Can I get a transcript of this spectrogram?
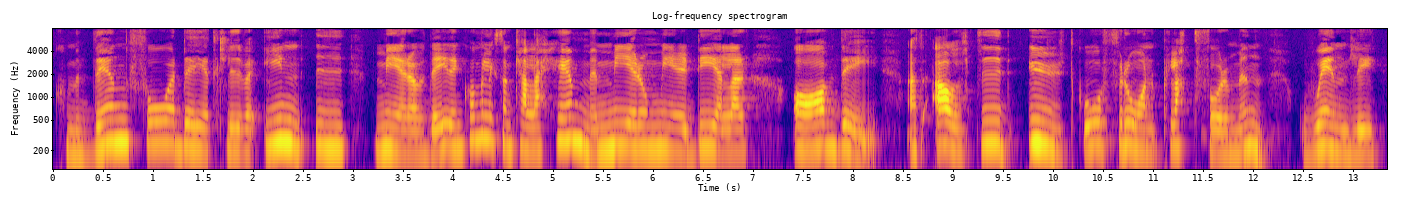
kommer den få dig att kliva in i mer av dig. Den kommer liksom kalla hem mer och mer delar av dig. Att alltid utgå från plattformen oändlig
